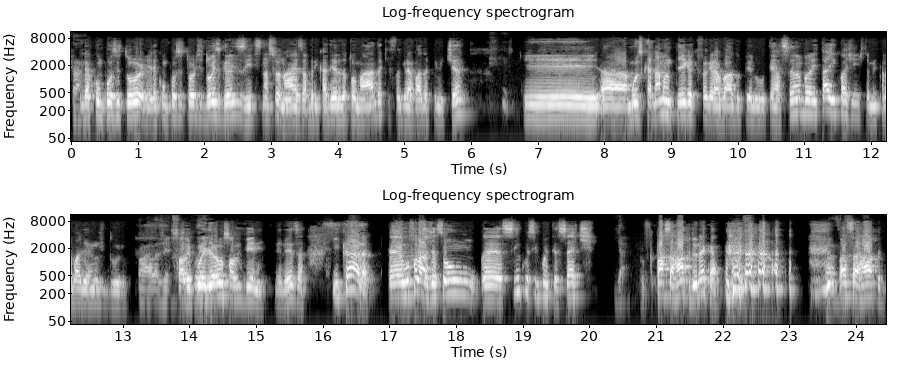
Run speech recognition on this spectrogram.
tá. ele é compositor, ele é compositor de dois grandes hits nacionais, A Brincadeira da Tomada, que foi gravada pelo Tchan, e a música Na Manteiga, que foi gravado pelo Terra Samba, e tá aí com a gente também, trabalhando duro. Fala, gente. Salve Coelhão, salve Vini, beleza? E, cara, é, eu vou falar, já são é, 5h57, Passa rápido, né, cara? Passa rápido.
